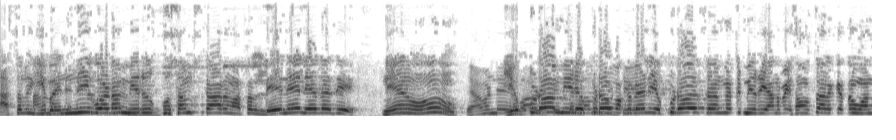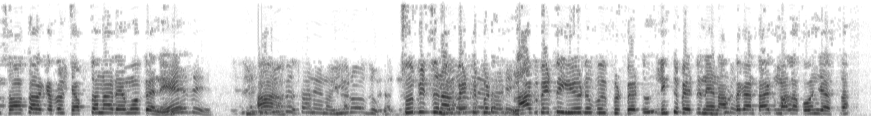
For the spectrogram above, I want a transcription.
అసలు ఇవన్నీ కూడా మీరు కుసంస్కారం అసలు లేనే లేదది. నేను ఎప్పుడో మీరు ఎప్పుడో ఒకవేళ ఎప్పుడో సంగతి మీరు ఎనభై సంవత్సరాల క్రితం వంద సంవత్సరాల క్రితం చెప్తున్నారేమో గాని ఏది? ఆ. చూపిస్తా నేను ఈ రోజు. చూపించు నాకు పెట్టి ఇప్పుడు నాకు పెట్టి యూట్యూబ్ ఇప్పుడు పెట్టు లింక్ పెట్టు నేను అర్ధ గంట ఆగి మళ్ళా ఫోన్ చేస్తా. ఆ,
